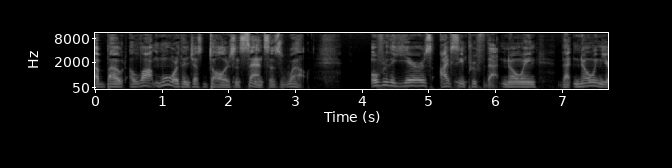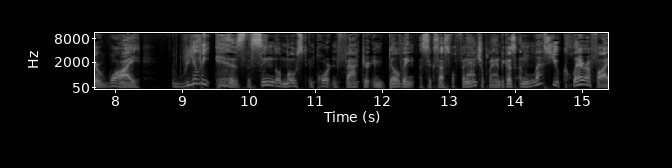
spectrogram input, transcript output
about a lot more than just dollars and cents as well over the years, I've seen proof of that, knowing that knowing your why really is the single most important factor in building a successful financial plan because unless you clarify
